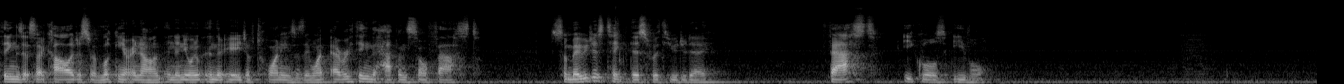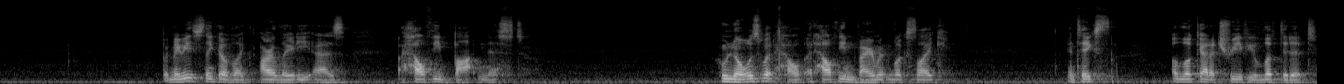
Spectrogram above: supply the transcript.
things that psychologists are looking at right now, and anyone in their age of 20s, is they want everything to happen so fast. So maybe just take this with you today fast equals evil. But maybe just think of like Our Lady as a healthy botanist who knows what health, a healthy environment looks like and takes a look at a tree if you lifted it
